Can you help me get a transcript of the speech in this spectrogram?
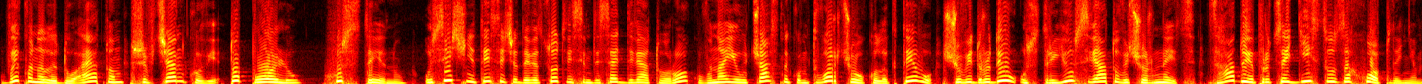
виконали дуетом Шевченкові Тополю, Хустину. У січні 1989 року вона є учасником творчого колективу, що відродив у стрію свято вечорниць. Згадує про це дійство захопленням.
